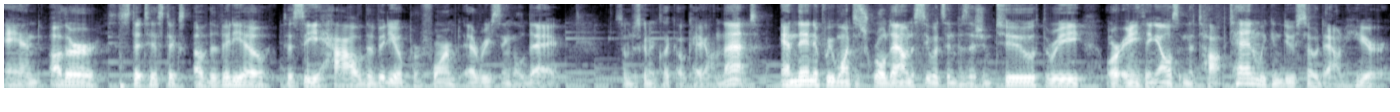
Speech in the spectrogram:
and other statistics of the video to see how the video performed every single day. So I'm just gonna click OK on that. And then if we want to scroll down to see what's in position two, three, or anything else in the top 10, we can do so down here.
